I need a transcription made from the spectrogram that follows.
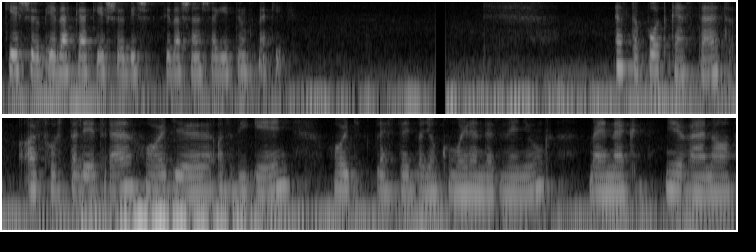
később, évekkel később is szívesen segítünk nekik. Ezt a podcastet az hozta létre, hogy az az igény, hogy lesz egy nagyon komoly rendezvényünk, melynek nyilván a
